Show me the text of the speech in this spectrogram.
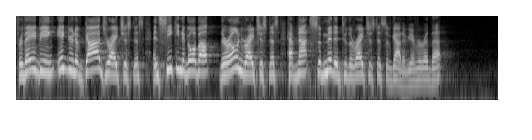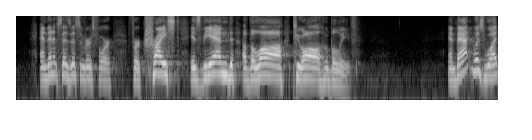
For they, being ignorant of God's righteousness and seeking to go about their own righteousness, have not submitted to the righteousness of God. Have you ever read that? And then it says this in verse 4 For Christ is the end of the law to all who believe. And that was what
